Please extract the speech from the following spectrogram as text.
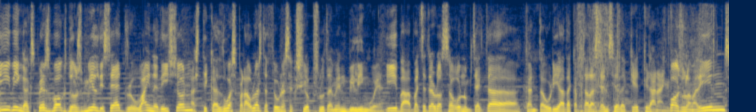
I vinga, Expressbox 2017 Rewind Edition. Estic a dues paraules de fer una secció absolutament bilingüe. I va, vaig a treure el segon objecte que en teoria ha de captar l'essència d'aquest gran any. Poso la mà dins...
